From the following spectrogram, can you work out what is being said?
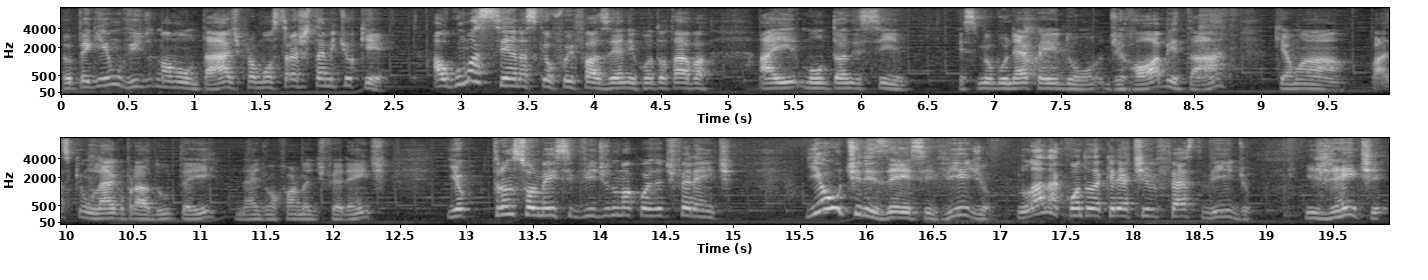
Eu peguei um vídeo de uma montagem para mostrar justamente o que. Algumas cenas que eu fui fazendo enquanto eu tava aí montando esse esse meu boneco aí do, de hobby, tá? Que é uma quase que um Lego para adulto aí, né, de uma forma diferente. E eu transformei esse vídeo numa coisa diferente. E eu utilizei esse vídeo lá na conta da Creative Fast Video. E, gente,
